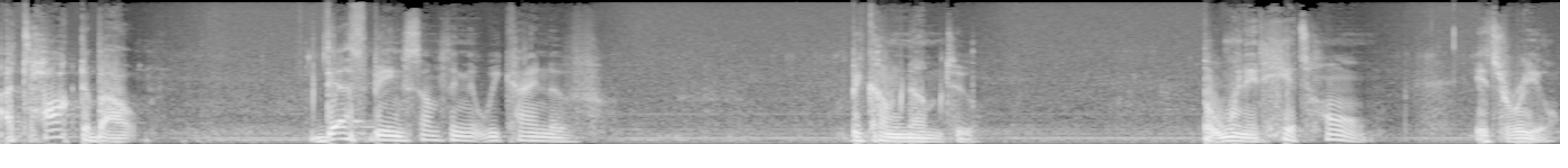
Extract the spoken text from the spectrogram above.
I talked about death being something that we kind of become numb to. But when it hits home, it's real.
